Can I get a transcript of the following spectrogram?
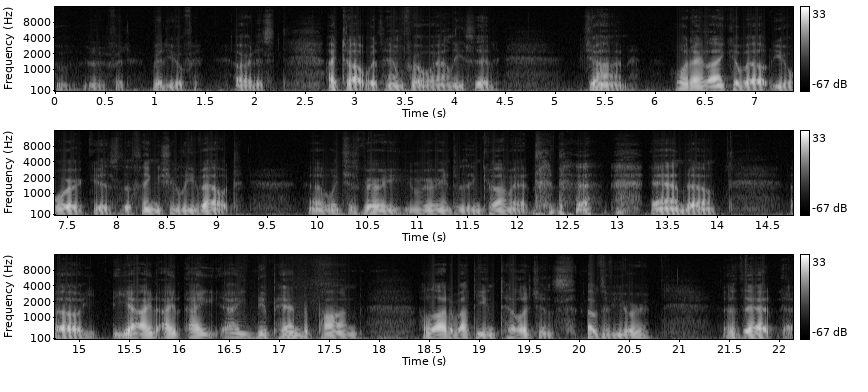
uh, video artist, I taught with him for a while. He said, John, what I like about your work is the things you leave out, uh, which is very, very interesting comment. and uh, uh, yeah, I, I, I, depend upon a lot about the intelligence of the viewer. Uh, that uh,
